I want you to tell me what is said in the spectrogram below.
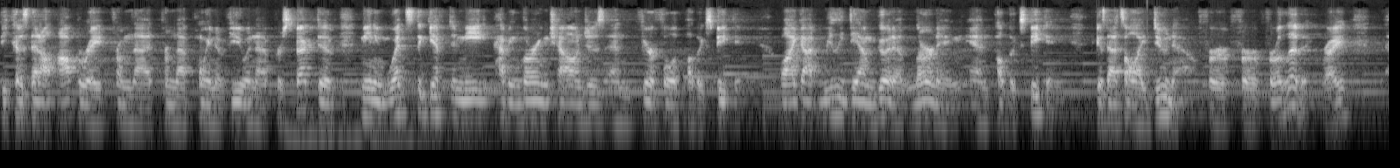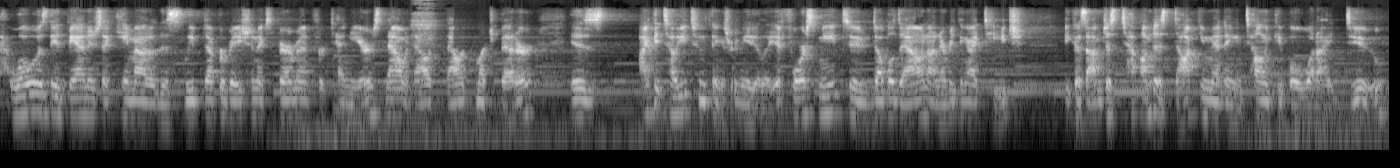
because then I'll operate from that from that point of view and that perspective, meaning what's the gift in me having learning challenges and fearful of public speaking? Well, I got really damn good at learning and public speaking because that's all I do now for, for, for a living, right? what was the advantage that came out of this sleep deprivation experiment for 10 years now now now it's much better is i could tell you two things immediately it forced me to double down on everything i teach because i'm just i'm just documenting and telling people what i do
